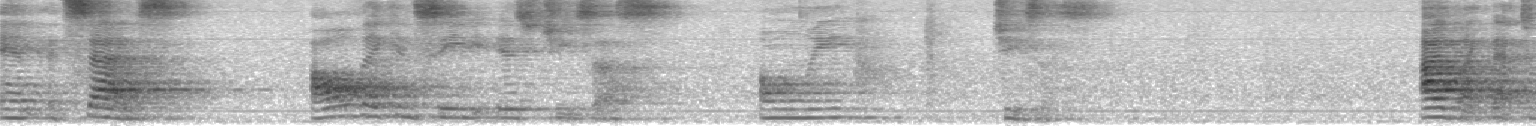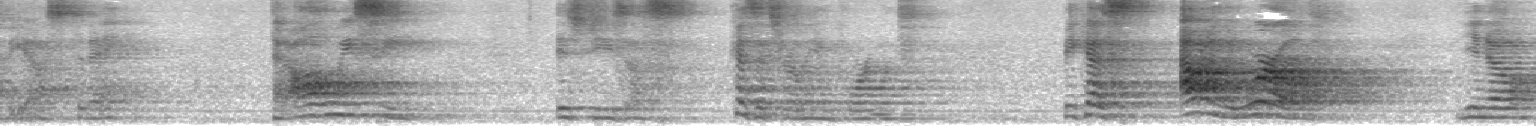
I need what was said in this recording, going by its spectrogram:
And it says all they can see is Jesus. Only Jesus. I'd like that to be us today. That all we see is Jesus. Because it's really important. Because out in the world, you know,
